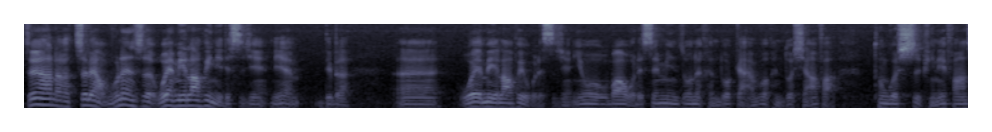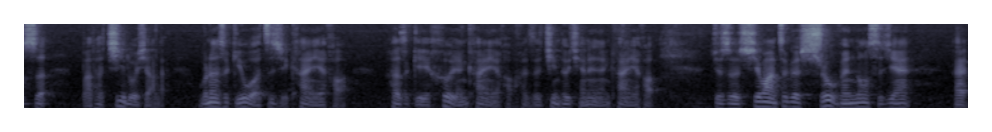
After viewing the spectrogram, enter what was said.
这样的质量，无论是我也没浪费你的时间，你也对吧？嗯，我也没有浪费我的时间，因为我把我的生命中的很多感悟、很多想法，通过视频的方式把它记录下来，无论是给我自己看也好。还是给后人看也好，还是镜头前的人看也好，就是希望这个十五分钟时间，哎，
